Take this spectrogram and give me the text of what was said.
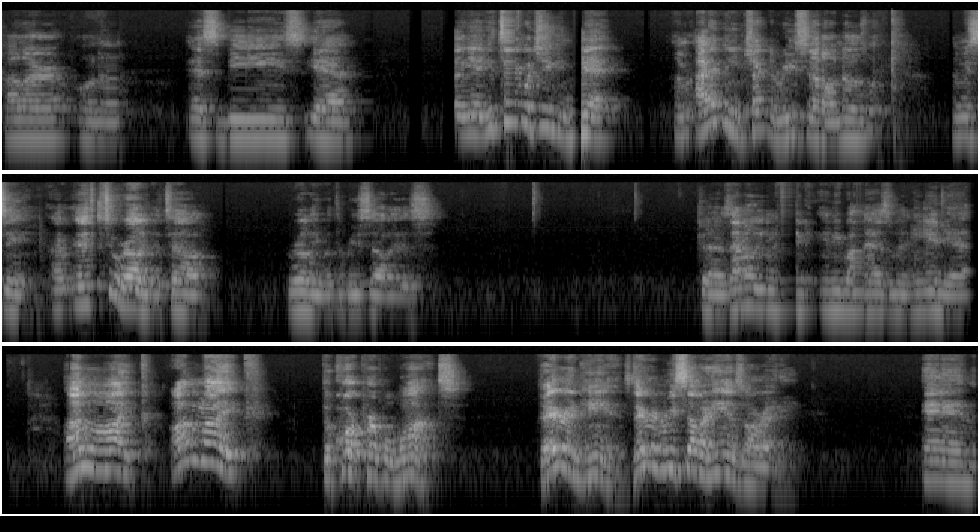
color on a SBs. Yeah. So yeah, you take what you can get. I'm, I haven't even checked the resale on those. Let me see. It's too early to tell, really, what the resale is. Because I don't even think anybody has them in hand yet. Unlike, unlike the Court Purple ones, they're in hands. They're in reseller hands already. And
